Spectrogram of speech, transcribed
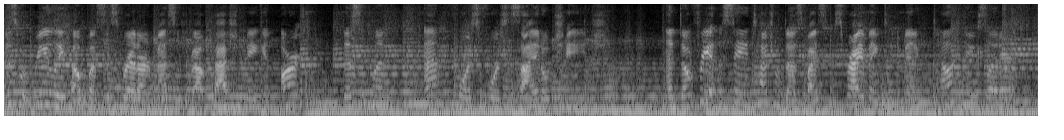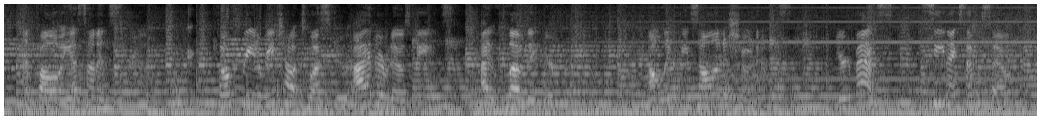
This would really help us to spread our message about fashion being an art, discipline, and force for societal change. And don't forget to stay in touch with us by subscribing to the Manic Metallic newsletter and following us on Instagram feel free to reach out to us through either of those means. I'd love to hear from you. I'll link these all in the show notes. You're the best. See you next episode.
